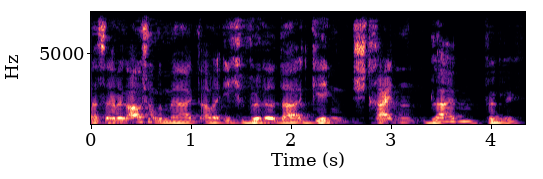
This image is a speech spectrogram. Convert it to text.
Das habe ich auch schon gemerkt, aber ich würde dagegen streiten bleiben, wirklich.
